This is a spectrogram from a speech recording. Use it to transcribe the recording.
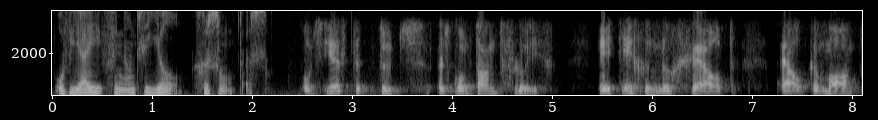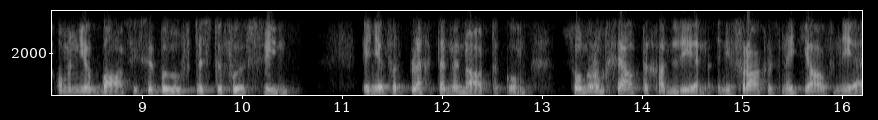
of jy finansiëel gesond is. Ons eerste toets is kontantvloei. Het jy genoeg geld elke maand om in jou basiese behoeftes te voorsien en jou verpligtinge na te kom sonder om geld te gaan leen? En die vraag is net ja of nee.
